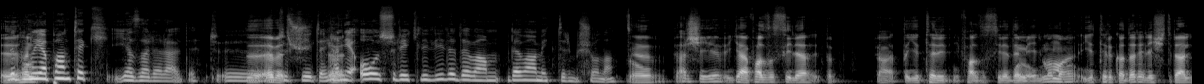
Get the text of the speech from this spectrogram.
E, Ve bunu hani- yapan tek yazar herhalde tü- e, evet, Türkiye'de. evet. Yani o sürekliliği de devam devam ettirmiş olan. e, her şeye yani fazlasıyla hatta yeteri fazlasıyla demeyelim ama yeteri kadar eleştirel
